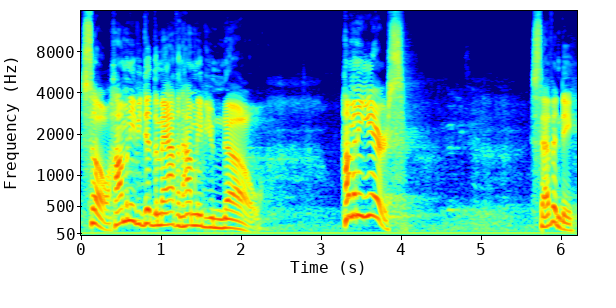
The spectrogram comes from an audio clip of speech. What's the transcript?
So, how many of you did the math and how many of you know? How many years? 70.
